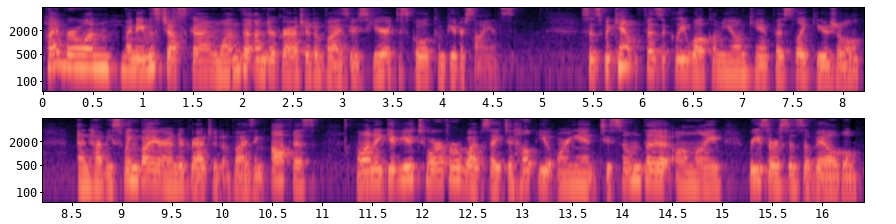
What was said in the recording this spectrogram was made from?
Hi everyone, my name is Jessica. I'm one of the undergraduate advisors here at the School of Computer Science. Since we can't physically welcome you on campus like usual and have you swing by our undergraduate advising office, I want to give you a tour of our website to help you orient to some of the online resources available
